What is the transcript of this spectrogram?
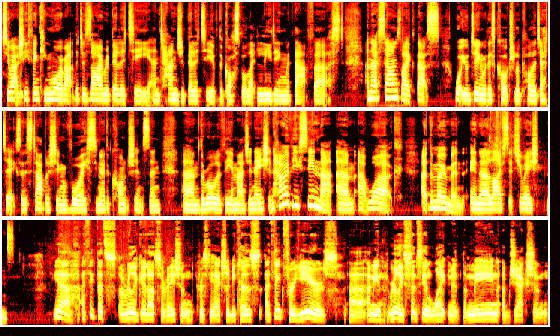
to actually thinking more about the desirability and tangibility of the gospel, like leading with that first. And that sounds like that's what you're doing with this cultural apologetics and establishing a voice, you know, the conscience and um, the role of the imagination. How have you seen that um, at work at the moment in uh, live situations? Yeah, I think that's a really good observation, Christy, actually, because I think for years, uh, I mean, really since the Enlightenment, the main objection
